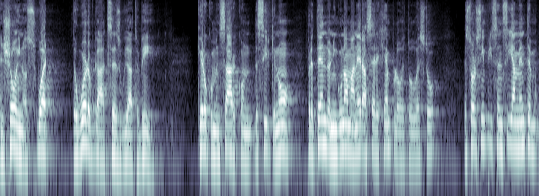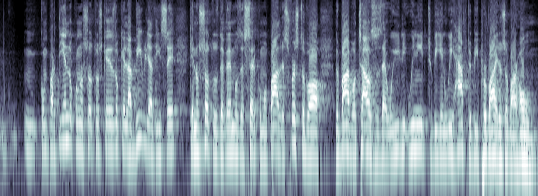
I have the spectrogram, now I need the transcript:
and showing us what the Word of God says we ought to be. Quiero comenzar con decir que no pretendo en ninguna manera ser ejemplo de todo esto. Estoy simple y sencillamente compartiendo con nosotros qué es lo que la Biblia dice que nosotros debemos de ser como padres. First of all, the Bible tells us that we, we need to be and we have to be providers of our home.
